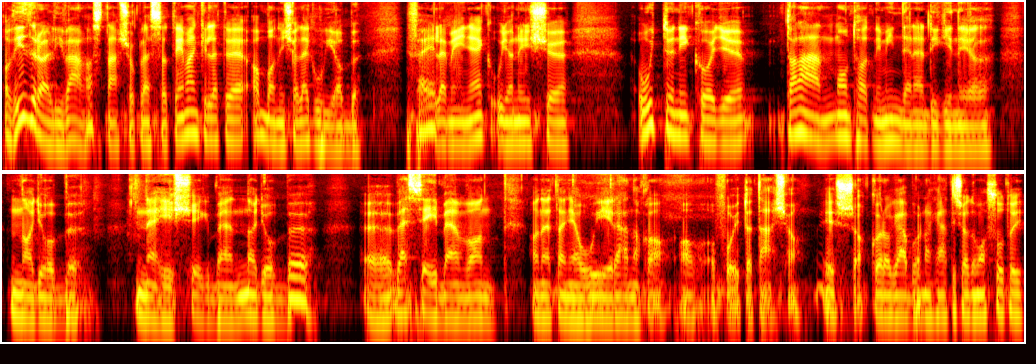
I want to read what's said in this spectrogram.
Az izraeli választások lesz a témánk, illetve abban is a legújabb fejlemények, ugyanis úgy tűnik, hogy talán mondhatni minden eddiginél nagyobb nehézségben, nagyobb veszélyben van a Netanyahu érának a, a, a folytatása. És akkor a Gábornak át is adom a szót, hogy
